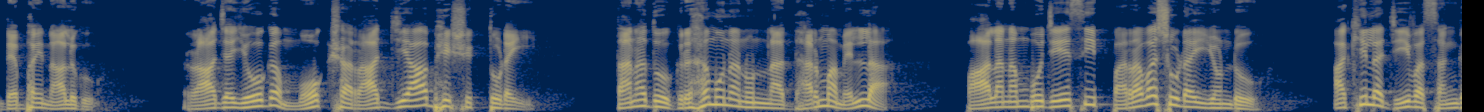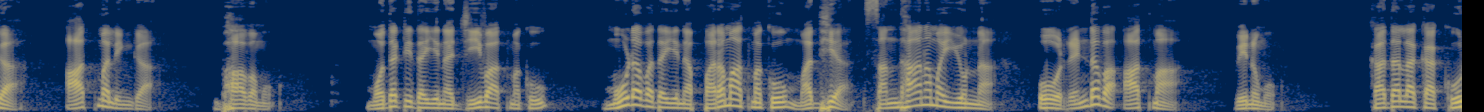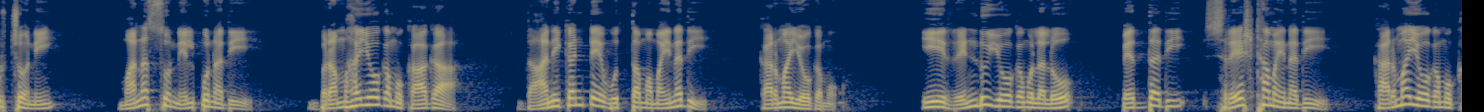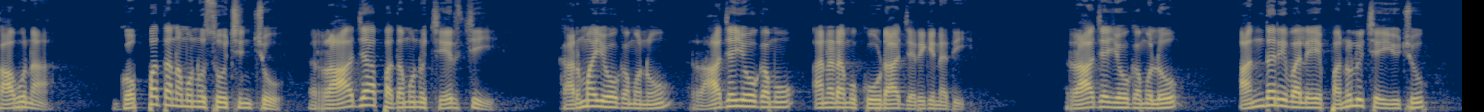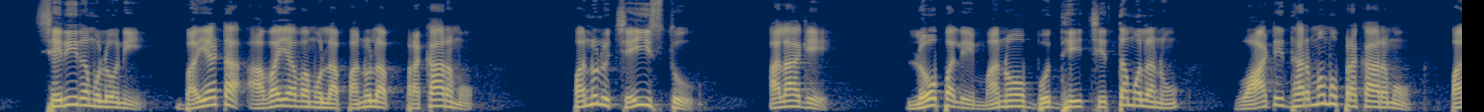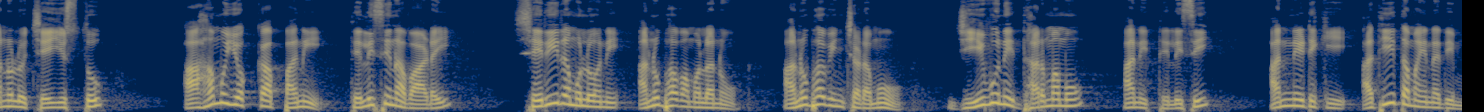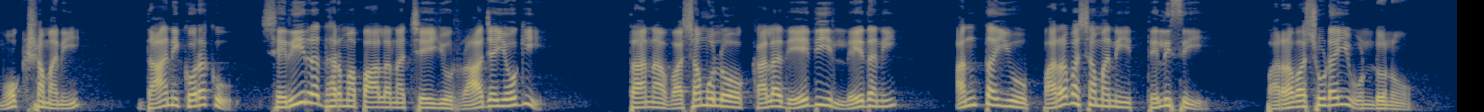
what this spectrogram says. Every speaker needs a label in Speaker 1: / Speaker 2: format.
Speaker 1: డెబ్భై నాలుగు. రాజయోగ మోక్ష రాజ్యాభిషిక్తుడై తనదు గృహముననున్న ధర్మమెల్ల పాలనంబుజేసి పరవశుడయ్యుండు. అఖిల జీవసంగ ఆత్మలింగ భావము. మొదటిదైన జీవాత్మకు మూడవదైన పరమాత్మకు మధ్య సంధానమయ్యున్న ఓ రెండవ ఆత్మ వినుము. కదలక కూర్చొని మనస్సు నిల్పునది బ్రహ్మయోగము కాగా దానికంటే ఉత్తమమైనది కర్మయోగము. ఈ రెండు యోగములలో పెద్దది శ్రేష్టమైనది కర్మయోగము కావున గొప్పతనమును సూచించు రాజా పదమును చేర్చి కర్మయోగమును రాజయోగము అనడము కూడా జరిగినది. రాజయోగములో అందరి వలె పనులు చేయుచు శరీరములోని బయట అవయవముల పనుల ప్రకారము పనులు చేయిస్తూ అలాగే లోపలి మనోబుద్ధి చిత్తములను వాటి ధర్మము ప్రకారము పనులు చేయిస్తూ అహము యొక్క పని తెలిసినవాడై శరీరములోని అనుభవములను అనుభవించడము జీవుని ధర్మము అని తెలిసి అన్నిటికీ అతీతమైనది మోక్షమని దాని కొరకు శరీరధర్మపాలన చేయు రాజయోగి తన వశములో కలదేదీ లేదని అంతయు పరవశమని తెలిసి పరవశుడై ఉండును.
